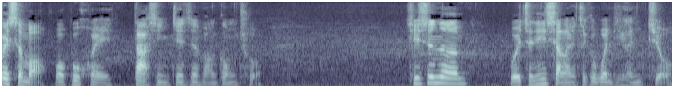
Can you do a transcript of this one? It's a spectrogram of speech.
为什么我不回大型健身房工作？其实呢，我也曾经想了这个问题很久，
